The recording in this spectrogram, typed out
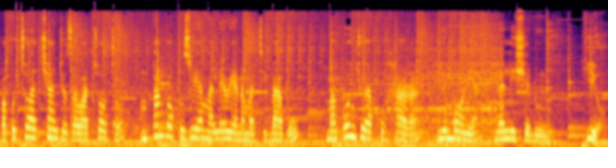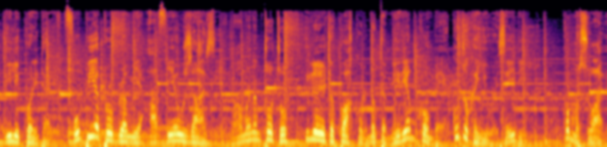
kwa kutoa chanjo za watoto, mpango wa kuzuia malaria na matibabu, magonjwa ya kuhara, nyumonia na lishe duni. Hiyo ilikuwa ni taarifa fupi ya programu ya afya ya uzazi, mama na mtoto iliyoletwa kwako na Dr. Miriam Kombe kutoka USAID. Kwa maswali,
